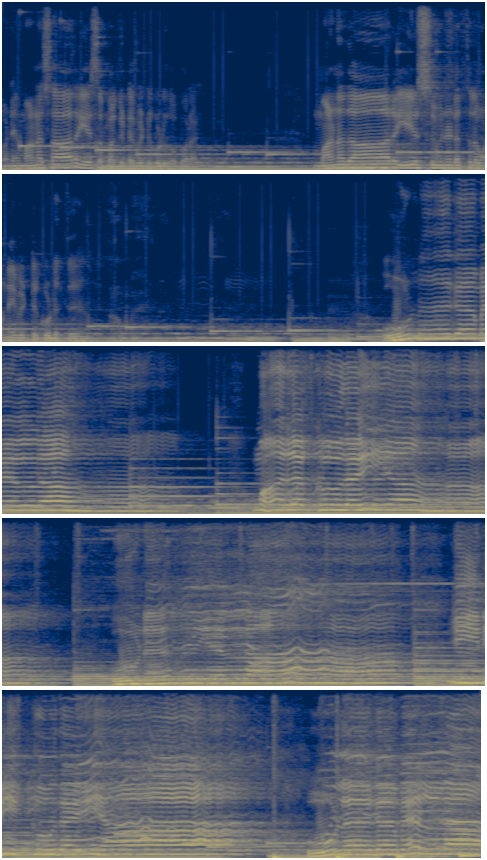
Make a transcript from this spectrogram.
உன்னை மனசார இயேசப்பா கிட்ட விட்டு கொடுக்க போறேன் மனதார இயேசுவின் இடத்துல உன்னை விட்டு கொடுத்து. உலகமெல்லாம் மறக்குதையா? உணர்வு எல்லாம் இனிக்குதையா? உலகமெல்லாம்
